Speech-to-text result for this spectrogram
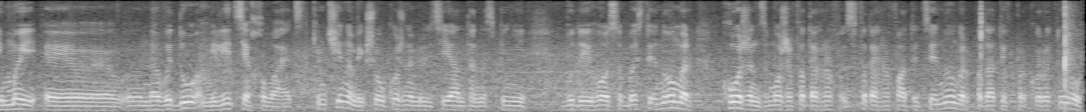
і ми е, на виду, а міліція ховається. Таким чином, якщо у кожного міліціянта на спині буде його особистий номер, кожен зможе фотограф- сфотографувати цей номер, подати в прокуратуру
